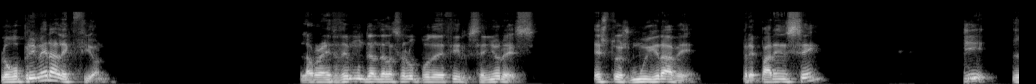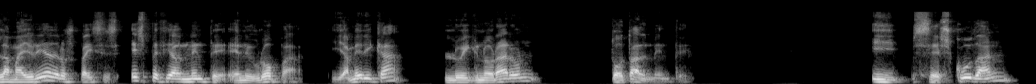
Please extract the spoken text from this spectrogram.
Luego, primera lección. La Organización Mundial de la Salud puede decir, señores, esto es muy grave, prepárense y la mayoría de los países, especialmente en Europa y América, lo ignoraron totalmente. Y se escudan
